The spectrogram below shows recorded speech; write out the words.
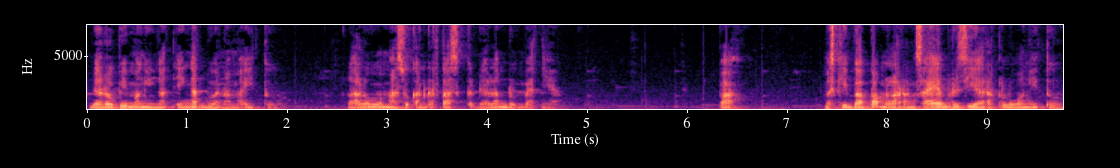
Darobi mengingat-ingat dua nama itu, lalu memasukkan kertas ke dalam dompetnya. Pak, meski Bapak melarang saya berziarah ke luang itu,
